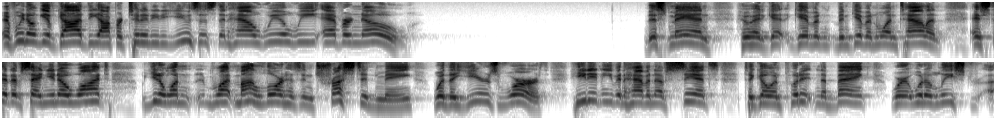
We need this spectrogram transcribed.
if we don't give God the opportunity to use us, then how will we ever know? This man who had given, been given one talent, instead of saying, you know what, you know what, what, my Lord has entrusted me with a year's worth, he didn't even have enough sense to go and put it in the bank where it would have least uh,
